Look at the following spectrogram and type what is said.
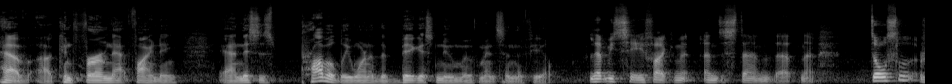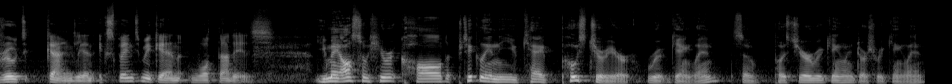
have uh, confirmed that finding, and this is probably one of the biggest new movements in the field. Let me see if I can understand that now. Dorsal root ganglion, explain to me again what that is. You may also hear it called, particularly in the UK, posterior root ganglion. So, posterior root ganglion, dorsal root ganglion.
